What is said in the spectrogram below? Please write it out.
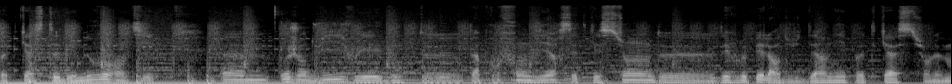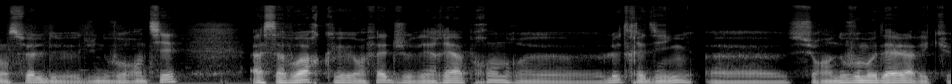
podcast des nouveaux rentiers. Euh, aujourd'hui, je voulais donc d'approfondir cette question de développer lors du dernier podcast sur le mensuel du nouveau rentier, à savoir que en fait, je vais réapprendre euh, le trading euh, sur un nouveau modèle avec,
